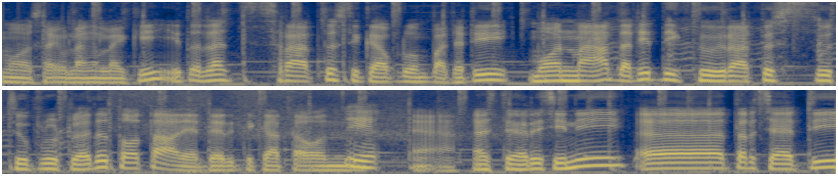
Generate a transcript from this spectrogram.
mau saya ulang lagi itu adalah 134 jadi mohon maaf tadi 372 itu total ya dari tiga tahun iya. ya. nah dari sini eh, terjadi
